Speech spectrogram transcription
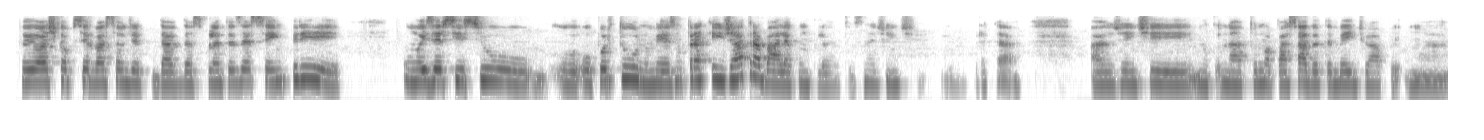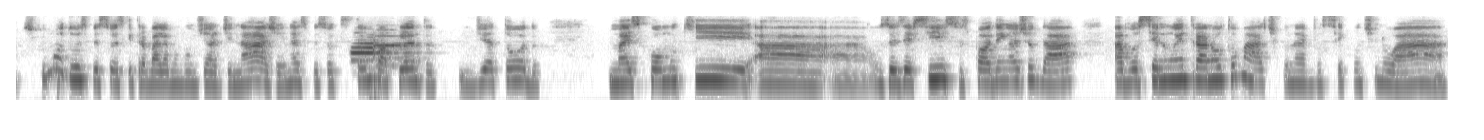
Então, eu acho que a observação de, da, das plantas é sempre um exercício oportuno mesmo para quem já trabalha com plantas, né, gente? Tá. A gente, na turma passada também tinha uma, uma, uma ou duas pessoas que trabalhavam com jardinagem, né? as pessoas que estão com a planta o dia todo, mas como que a, a, os exercícios podem ajudar a você não entrar no automático, né? Você continuar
